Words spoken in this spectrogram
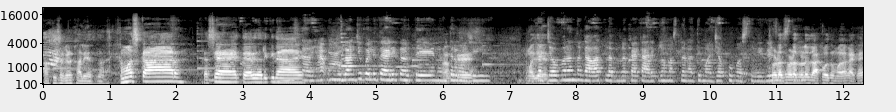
बाकी सगळं खाली असणार आहे. नमस्कार. कसे आहे तयारी झाली की नाही? मुलांची पहिली तयारी करते. नंतर. माझी. मजा आहे जोपर्यंत गावात लग्न काय कार्यक्रम असला ना ती मजा खूप असते वेगळी थोडं थोडं थोडं दाखव तुम्हाला काय काय?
